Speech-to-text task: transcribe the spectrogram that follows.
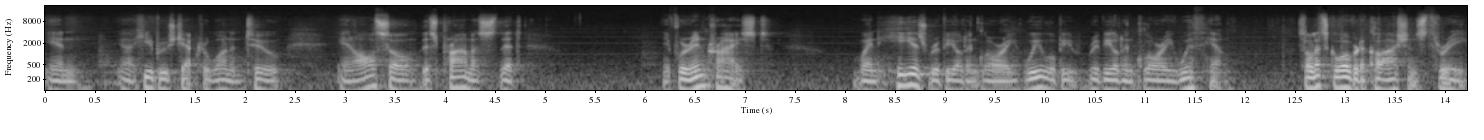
in uh, Hebrews chapter 1 and 2, and also this promise that if we're in Christ, when He is revealed in glory, we will be revealed in glory with Him. So let's go over to Colossians 3.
